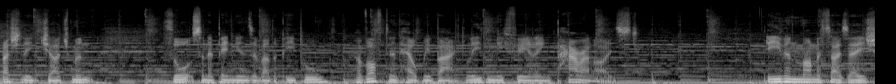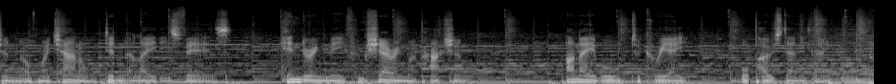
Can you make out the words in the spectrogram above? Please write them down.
Especially judgment, thoughts and opinions of other people, have often held me back, leaving me feeling paralyzed. Even monetization of my channel didn't allay these fears, hindering me from sharing my passion, unable to create or post anything.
